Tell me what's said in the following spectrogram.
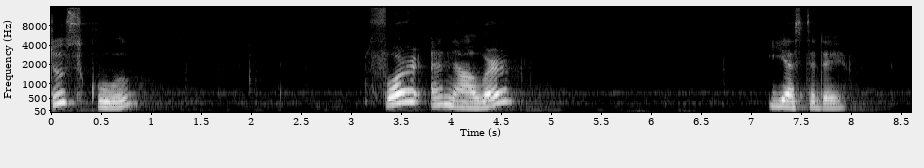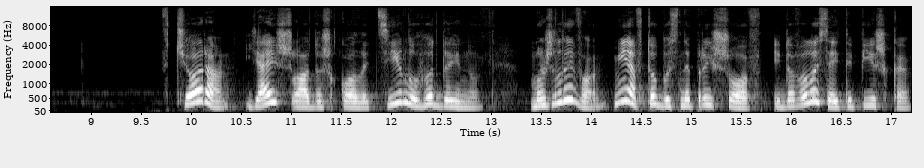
to school for an hour yesterday. Вчора я йшла до школи цілу годину. Можливо, мій автобус не прийшов і довелося йти пішки.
